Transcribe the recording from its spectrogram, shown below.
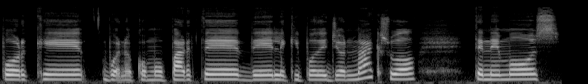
porque, bueno, como parte del equipo de John Maxwell, tenemos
